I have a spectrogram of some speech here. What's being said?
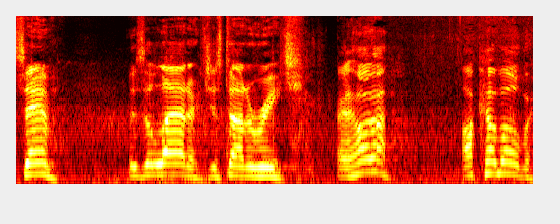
Sam, there's a ladder just out of reach. All right, hold up. I'll come over.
